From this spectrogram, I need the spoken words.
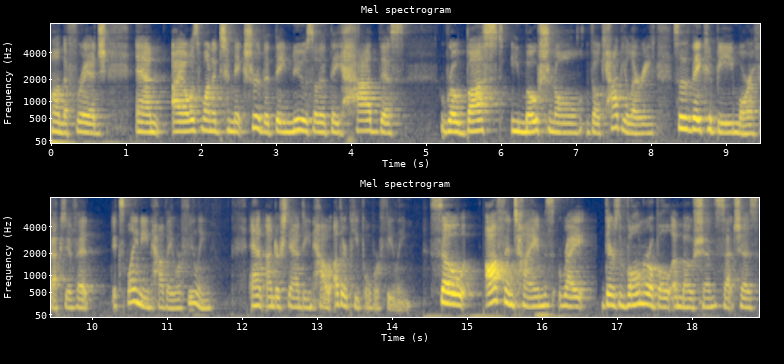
on the fridge and i always wanted to make sure that they knew so that they had this robust emotional vocabulary so that they could be more effective at explaining how they were feeling and understanding how other people were feeling. So, oftentimes, right, there's vulnerable emotions such as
